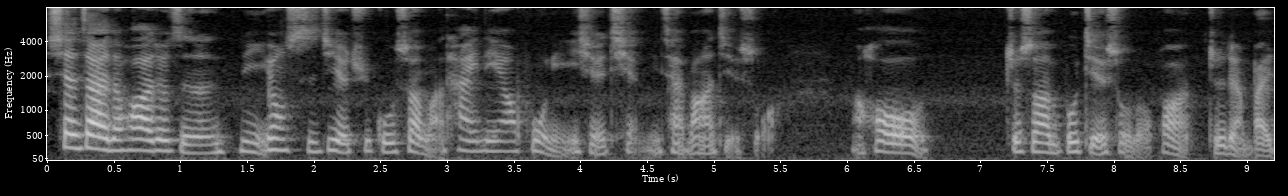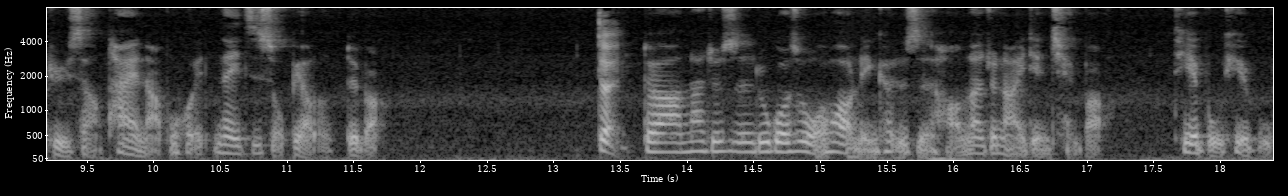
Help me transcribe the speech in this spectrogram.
现在的话，就只能你用实际的去估算嘛，他一定要付你一些钱，你才帮他解锁。然后就算不解锁的话，就两败俱伤，他也拿不回那一只手表了，对吧？对，对啊，那就是如果是我的话，我宁可就是好，那就拿一点钱吧，贴补贴补。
